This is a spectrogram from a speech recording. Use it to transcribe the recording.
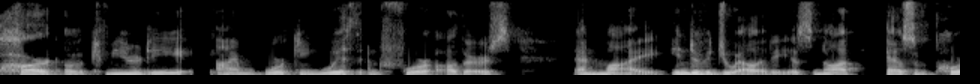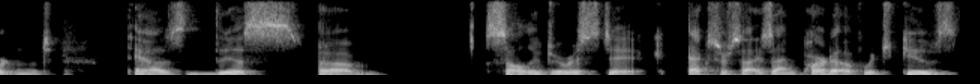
part of a community I'm working with and for others. And my individuality is not as important as this um, solidaristic exercise I'm part of, which gives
